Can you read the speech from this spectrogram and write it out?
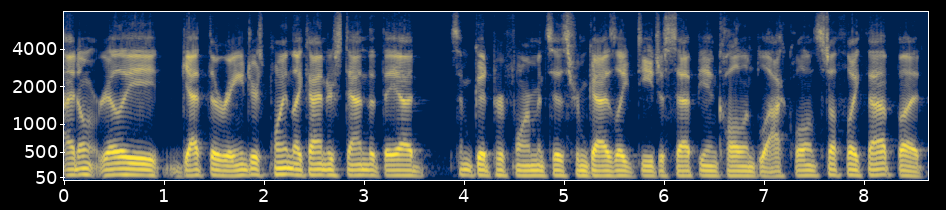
I don't really get the Rangers' point. Like I understand that they had some good performances from guys like Di Giuseppe and Colin Blackwell and stuff like that, but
